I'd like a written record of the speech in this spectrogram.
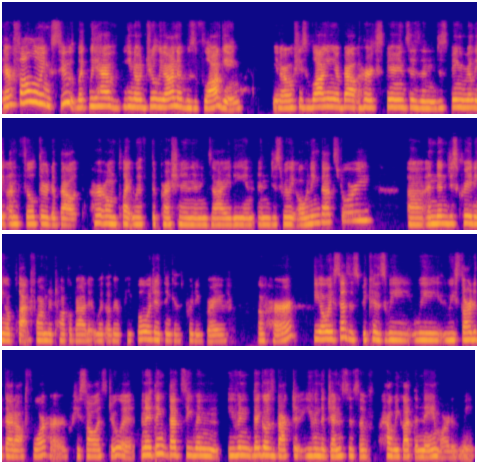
they're following suit. Like we have, you know, Juliana who's vlogging. You know, she's vlogging about her experiences and just being really unfiltered about her own plight with depression and anxiety and, and just really owning that story. Uh, and then just creating a platform to talk about it with other people, which I think is pretty brave of her. She always says this because we we we started that off for her. She saw us do it, and I think that's even even that goes back to even the genesis of how we got the name Art of Me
